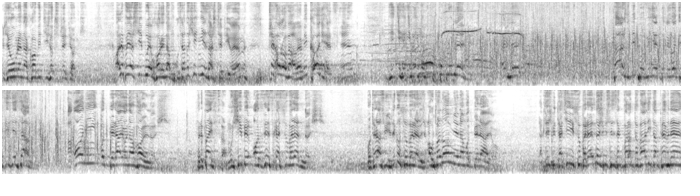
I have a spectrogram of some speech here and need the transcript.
że umrę na COVID niż od szczepionki. Ale ponieważ nie byłem chory na płuca, to się nie zaszczepiłem, przechorowałem i koniec, nie? I, i, i, i po, problemie. Także każdy powinien podejmować decyzję sam, a oni odbierają nam wolność. Proszę Państwa, musimy odzyskać suwerenność. Bo teraz już nie tylko suwerenność, autonomię nam odbierają. Jak żeśmy tracili suwerenność, my sobie zagwarantowali tam pewne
